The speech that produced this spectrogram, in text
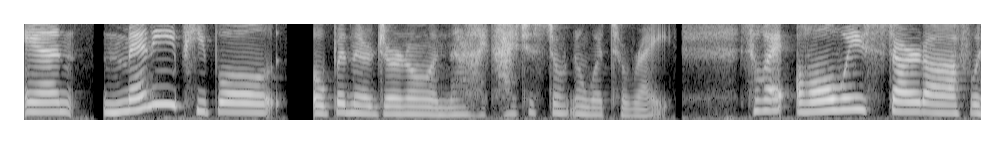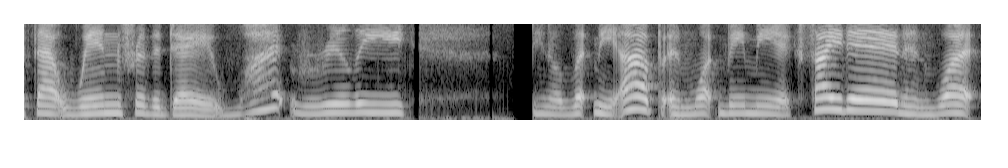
And many people open their journal and they're like, I just don't know what to write. So I always start off with that win for the day. What really, you know, lit me up and what made me excited and what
